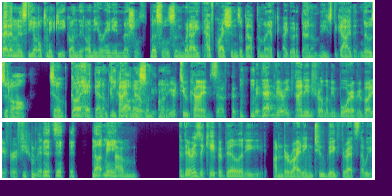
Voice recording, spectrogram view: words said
Behnam is the ultimate geek on the on the Iranian missiles, missiles, and when I have questions about them, I have to I go to Behnam. He's the guy that knows it all. So go ahead, Behnam. Geek out no, on, on You're too kind. So with that very kind intro, let me bore everybody for a few minutes. Not me. Um, there is a capability underwriting two big threats that we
